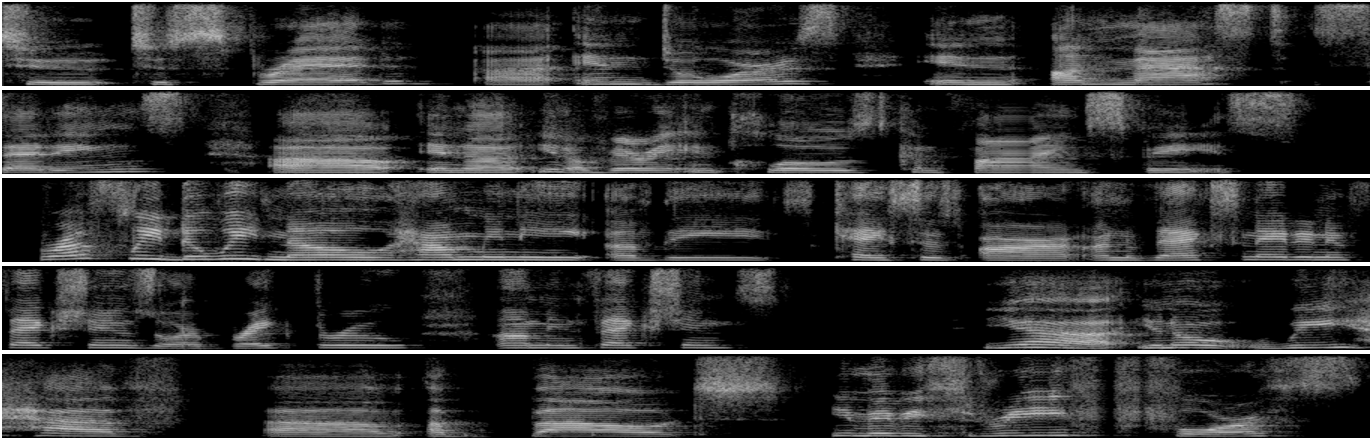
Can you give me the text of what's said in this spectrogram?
to, to spread uh, indoors in unmasked settings uh, in a you know very enclosed, confined space. Roughly, do we know how many of these cases are unvaccinated infections or breakthrough um, infections? Yeah, you know, we have um, about you know, maybe three fourths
